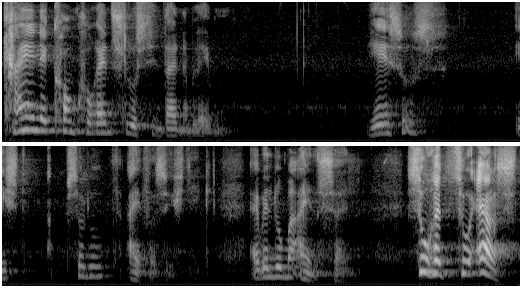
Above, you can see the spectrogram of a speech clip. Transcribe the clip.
keine Konkurrenzlust in deinem Leben. Jesus ist absolut eifersüchtig. Er will Nummer eins sein. Suche zuerst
